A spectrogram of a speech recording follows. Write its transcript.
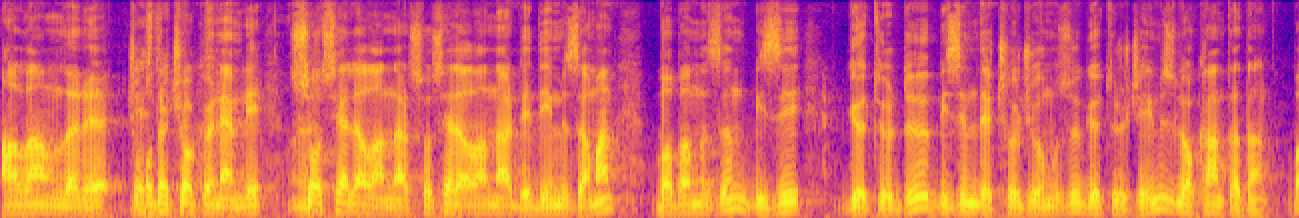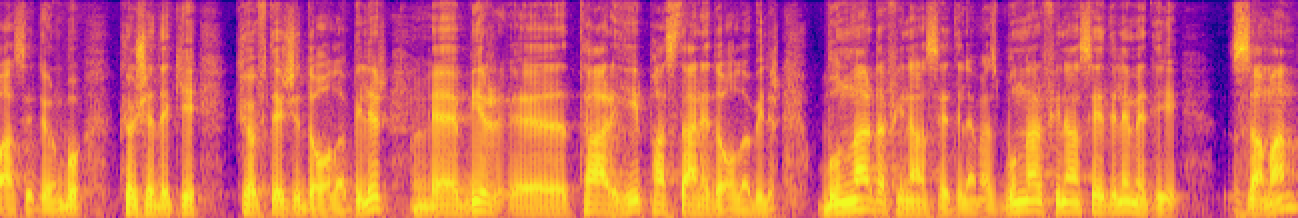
alanları o da çok önemli. Sosyal alanlar, sosyal alanlar dediğimiz zaman babamızın bizi götürdüğü, bizim de çocuğumuzu götüreceğimiz lokantadan bahsediyorum. Bu köşedeki köfteci de olabilir, e, bir e, tarihi pastane de olabilir. Bunlar da finanse edilemez. Bunlar finanse edilemediği zaman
